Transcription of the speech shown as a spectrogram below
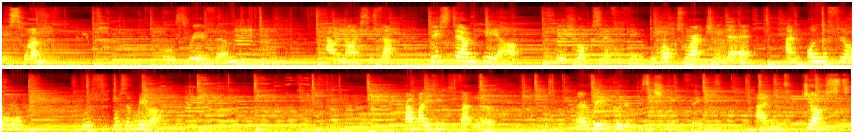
This one, all three of them. How nice is that? This down here, these rocks and everything, the rocks were actually there and on the floor was, was a mirror. How amazing does that look? They're really good at positioning things and just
